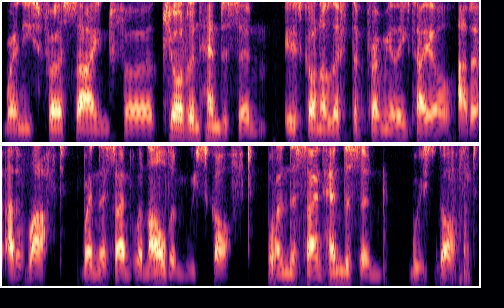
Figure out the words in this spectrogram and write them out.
when he's first signed for Jordan Henderson is going to lift the Premier League title, I'd, I'd have laughed. When they signed Wijnaldum, we scoffed. When they signed Henderson, we scoffed.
